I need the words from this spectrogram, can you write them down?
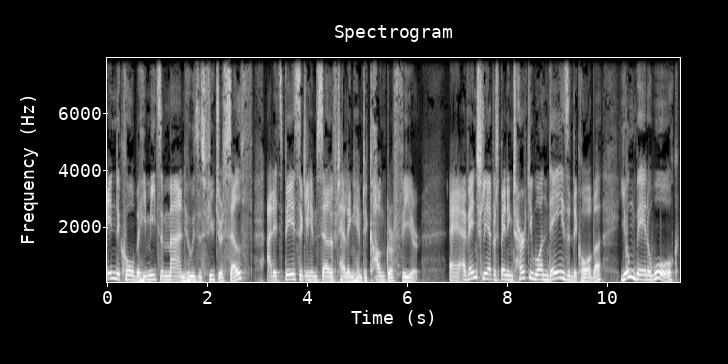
in the coma, he meets a man who is his future self, and it's basically himself telling him to conquer fear. Uh, eventually, after spending 31 days in the coma, young Bane awoke,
